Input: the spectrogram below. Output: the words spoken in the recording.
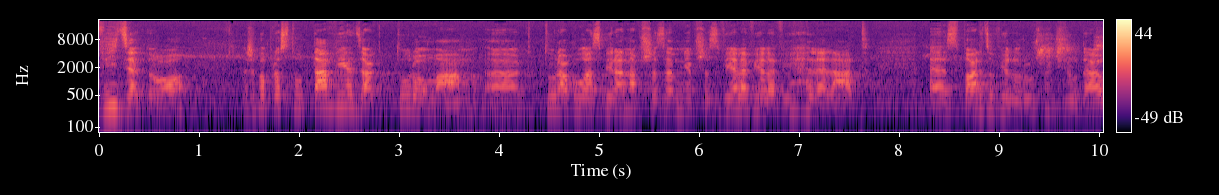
widzę to, że po prostu ta wiedza, którą mam, która była zbierana przeze mnie przez wiele, wiele, wiele lat, z bardzo wielu różnych źródeł,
